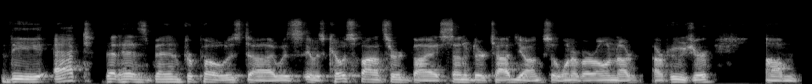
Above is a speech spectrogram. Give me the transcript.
The act that has been proposed uh, was it was co-sponsored by Senator Todd Young, so one of our own, our, our Hoosier. Um,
